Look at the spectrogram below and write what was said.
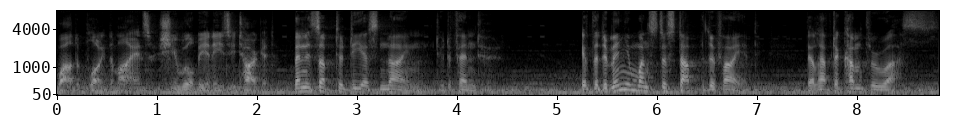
while deploying the mines. She will be an easy target. Then it's up to DS9 to defend her. If the Dominion wants to stop the Defiant, they'll have to come through us.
